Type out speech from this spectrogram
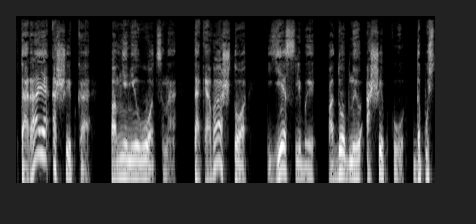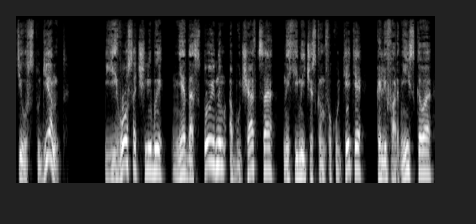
Вторая ошибка, по мнению Уотсона, такова, что если бы подобную ошибку допустил студент, его сочли бы недостойным обучаться на химическом факультете Калифорнийского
